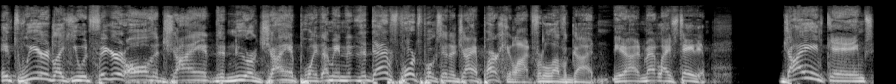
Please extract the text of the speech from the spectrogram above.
it's weird. Like you would figure all the giant, the New York Giant points. I mean, the, the damn sports book's in a giant parking lot for the love of God. You know, at MetLife Stadium. Giant games,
